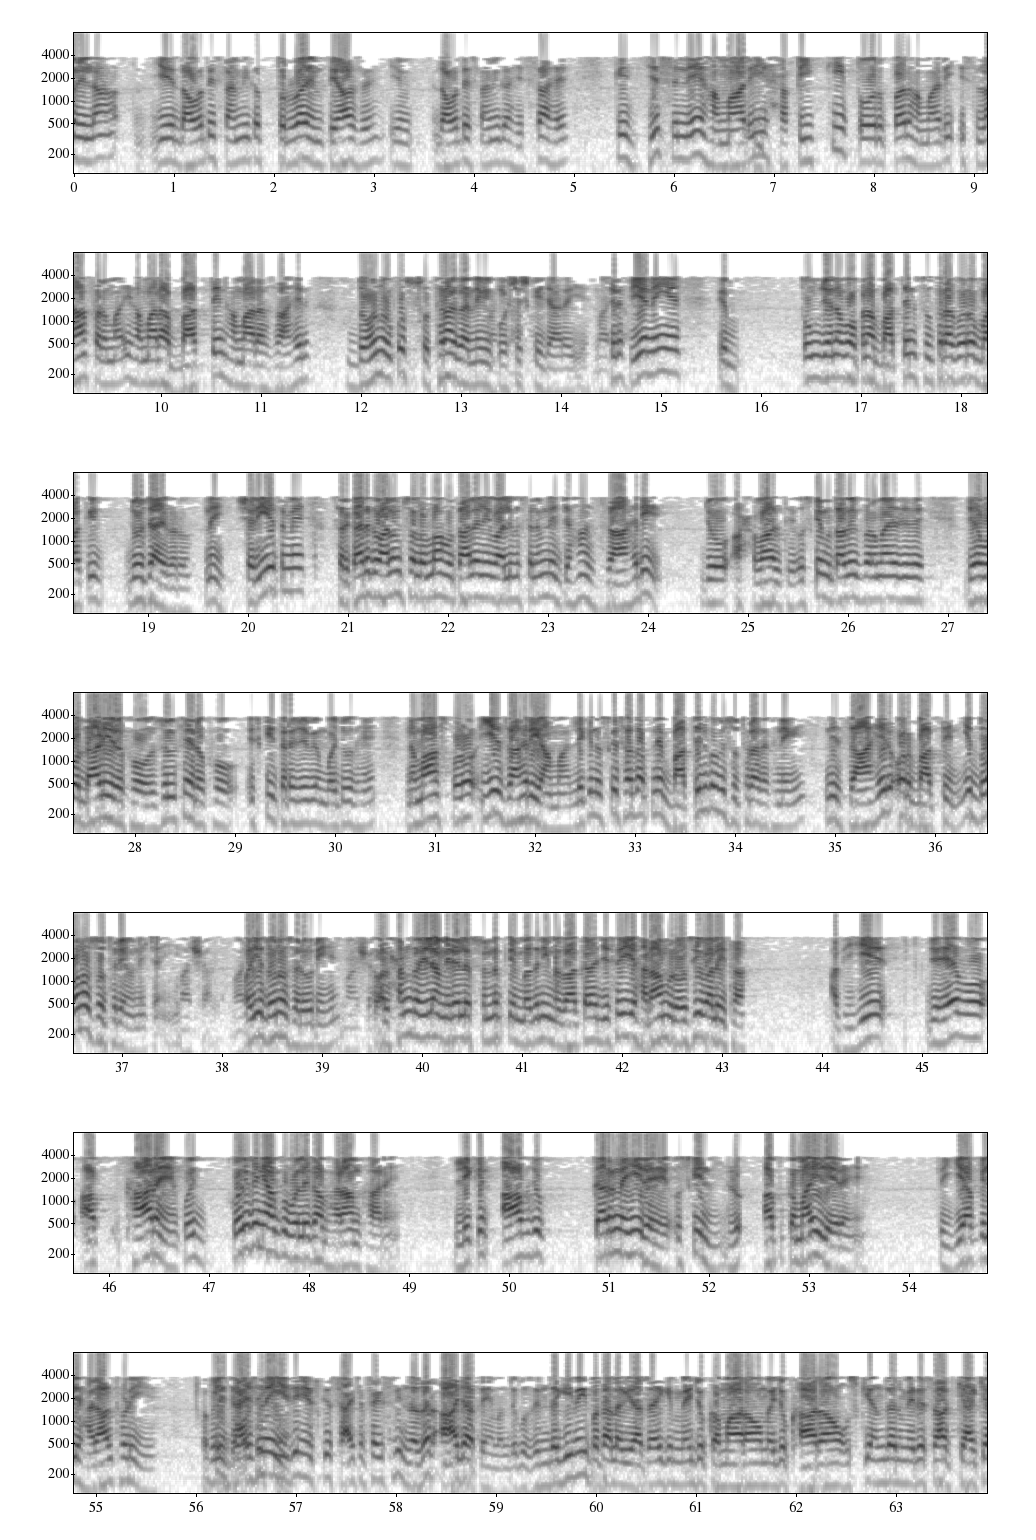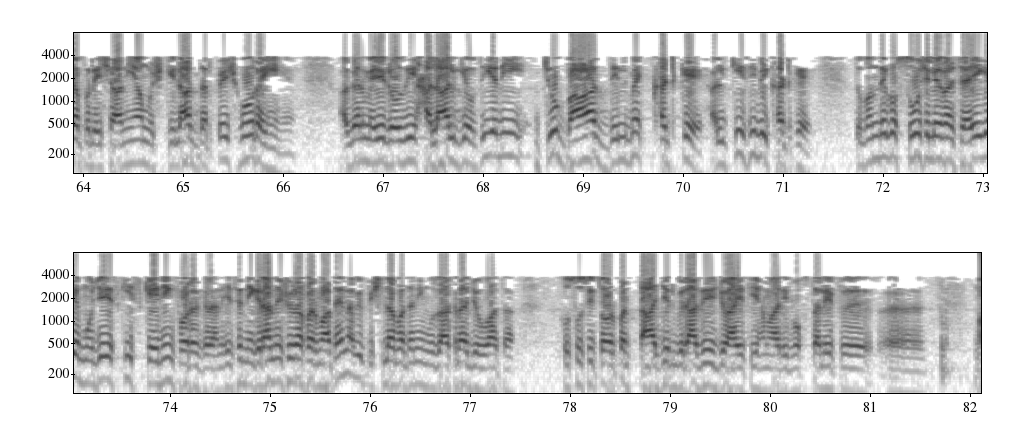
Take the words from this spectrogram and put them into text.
یہ دعوت اسلامی کا ترہ امتیاز ہے۔ یہ دعوت اسلامی کا حصہ ہے کہ جس نے ہماری حقیقی طور پر ہماری اصلاح فرمائی ہمارا باطن ہمارا ظاہر دونوں کو ستھرا کرنے کی کوشش کی جا رہی ہے۔ صرف یہ نہیں ہے کہ تم جو ہے نا وہ اپنا باطن ستھرا کرو باقی جو چاہے کرو۔ نہیں شریعت میں سرکار دو عالم صلی اللہ تعالی علیہ وسلم نے جہاں ظاہری جو احوال تھے اس کے مطابق فرمایا جیسے جو ہے وہ داڑھی رکھو زلفیں رکھو اس کی بھی موجود ہیں نماز پڑھو یہ ظاہری عمل لیکن اس کے ساتھ اپنے باطن کو بھی ستھرا رکھنے کی یعنی ظاہر اور باطن یہ دونوں ستھرے ہونے چاہیے۔ اور یہ دونوں ضروری ہیں۔ تو الحمد للہ میرے سنت کے مدنی مذاکرہ جیسے یہ حرام روزی والی تھا۔ اب یہ جو ہے وہ آپ کھا رہے ہیں کوئی کوئی بھی نہیں آپ کو بولے گا آپ حرام کھا رہے ہیں۔ لیکن آپ جو کر نہیں رہے اس کی آپ کمائی لے رہے ہیں۔ تو یہ آپ کے لیے حلال تھوڑی ہے۔ جائز نہیں ہے۔ اس کے سائڈ افیکٹس بھی نظر آ جاتے ہیں بندے کو۔ زندگی میں ہی پتہ لگ جاتا ہے کہ میں جو کما رہا ہوں میں جو کھا رہا ہوں اس کے اندر میرے ساتھ کیا کیا پریشانیاں مشکلات درپیش ہو رہی ہیں۔ اگر میری روزی حلال کی ہوتی یعنی جو بات دل میں کھٹکے، ہلکی سی بھی کھٹکے، تو بندے کو سوچ لینا چاہیے کہ مجھے اس کی اسکیننگ فوراً کرانی جیسے نگرانی شدہ فرماتے ہیں نا، ابھی پچھلا مدنی مذاکرہ جو ہوا تھا، خصوصی طور پر تاجر برادری جو آئی تھی ہماری مختلف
